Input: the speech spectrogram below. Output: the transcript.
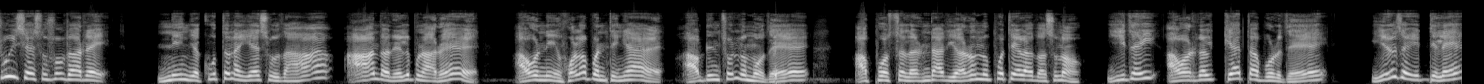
சுவிசேஷம் சொல்றாரு. நீங்க குத்தன இயேசுதான் ஆண்டவர் எழுப்புனாரு. அவர் நீங்க கொலை பண்ணிட்டீங்க அப்படின்னு சொல்லும் போது அப்போ சில ரெண்டாவது இடம் முப்பத்தி ஏழாவது வசனம் இதை அவர்கள் கேட்ட பொழுது இருதயத்திலே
